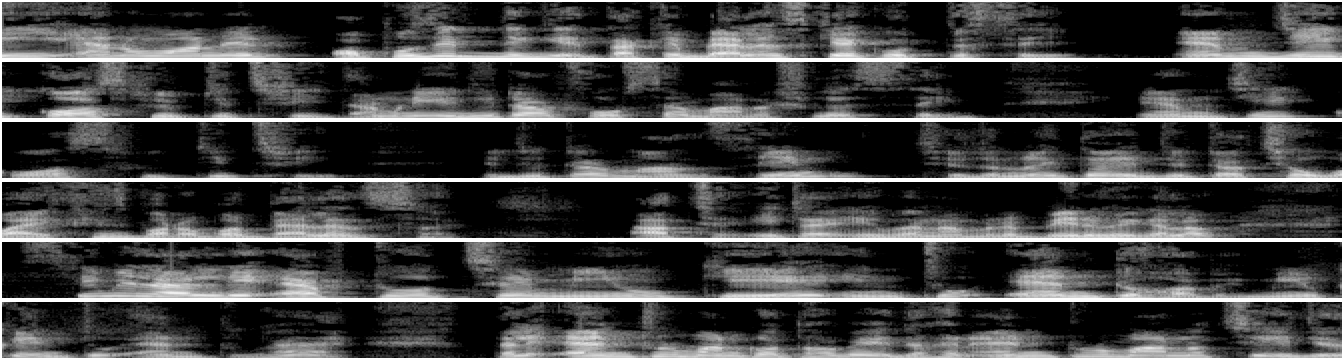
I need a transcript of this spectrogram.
এই এন ওয়ানের অপোজিট দিকে তাকে ব্যালেন্স কে করতেছে? এমজি কস ফিফটি থ্রি তার মানে এই দুটার ফোর্সের মান আসলে same MG cos fifty three এই মান সেম সেজন্যই তো এই হচ্ছে ওয়াইক্সিস বরাবর ব্যালেন্স হয়। আচ্ছা এটা এবার আমরা বের হয়ে গেল সিমিলারলি এফ টু হচ্ছে mu K into N two হবে। Mu K into N two হ্যাঁ? তাহলে এন টুর মান কত হবে? দেখেন এন টুর মান হচ্ছে এই যে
